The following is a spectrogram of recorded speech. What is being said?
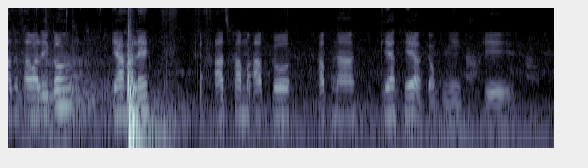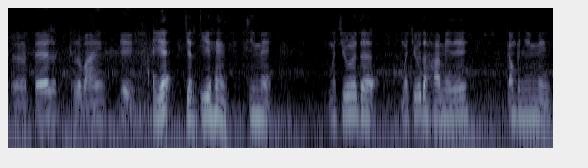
असलकुम क्या हाल है? आज हम आपको अपना केयर हेयर कंपनी के फेयर करवाएँगे ये चलती हैं जिनमें मौजूद मौजूद हमारे कंपनी में।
